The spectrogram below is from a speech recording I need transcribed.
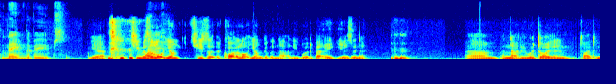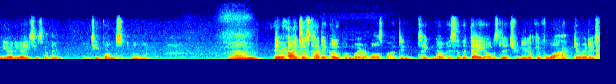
the name and the boobs. Yeah, she was a lot yeah. young. She's a, quite a lot younger than Natalie Wood, about eight years in it. Mhm. Um, and Natalie Wood died in died in the early eighties, I think, eighty one, something like that. Um, I just had it open where it was, but I didn't take notice of the date. I was literally looking for what actor it is.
